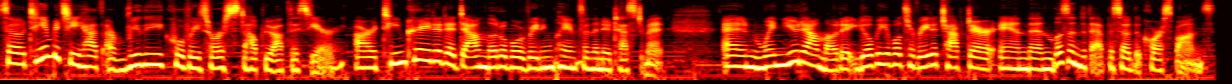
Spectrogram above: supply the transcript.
So, TMBT has a really cool resource to help you out this year. Our team created a downloadable reading plan for the New Testament. And when you download it, you'll be able to read a chapter and then listen to the episode that corresponds.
